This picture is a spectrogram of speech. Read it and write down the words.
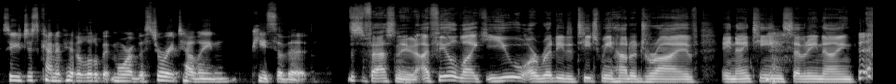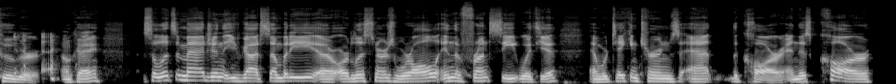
So you just kind of hit a little bit more of the storytelling piece of it. This is fascinating. I feel like you are ready to teach me how to drive a 1979 Cougar. Okay. So let's imagine that you've got somebody, uh, our listeners, we're all in the front seat with you, and we're taking turns at the car. And this car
